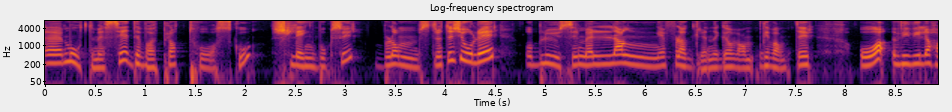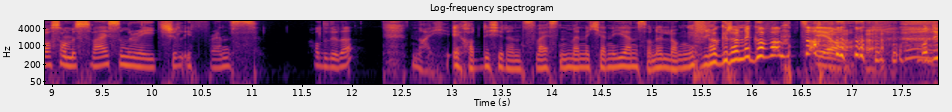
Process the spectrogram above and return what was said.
eh, motemessig, det var platåsko, slengbukser, blomstrete kjoler og bluser med lange, flagrende gevan- gevanter. Og vi ville ha samme sveis som Rachel i Friends. Hadde du det? Nei, jeg hadde ikke den sveisen, men jeg kjenner igjen sånne lange, flagrende gavanter. Ja. og, du,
